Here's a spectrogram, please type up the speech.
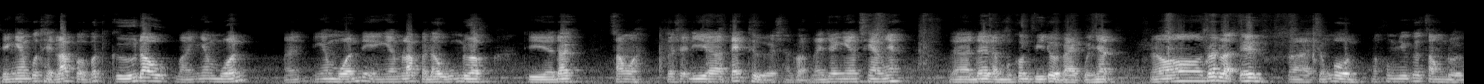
thì anh em có thể lắp vào bất cứ đâu mà anh em muốn. Đấy, anh em muốn thì anh em lắp vào đâu cũng được. Thì à, đây xong rồi tôi sẽ đi uh, test thử sản phẩm này cho anh em xem nhé. À, đây là một con ví đổi bài của Nhật. Nó rất là êm và chống ồn nó không như các dòng đổi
